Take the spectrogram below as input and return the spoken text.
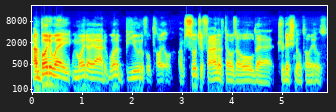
And by the way, might I add, what a beautiful title! I'm such a fan of those old uh, traditional titles.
